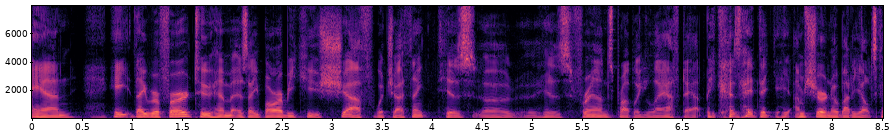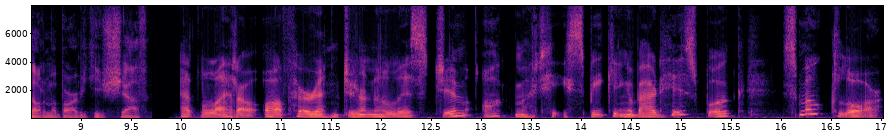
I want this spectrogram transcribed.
and he they referred to him as a barbecue chef, which I think his uh, his friends probably laughed at because think I'm sure nobody else called him a barbecue chef. Atlanta author and journalist Jim Auchmuty speaking about his book Smoke Lore:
